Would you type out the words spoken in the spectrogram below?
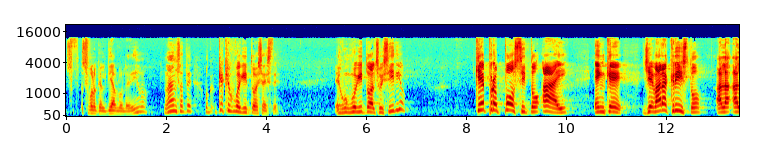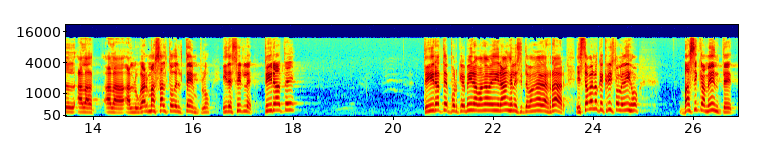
Eso fue lo que el diablo le dijo. Lánzate. ¿Qué, qué jueguito es este? ¿Es un jueguito al suicidio? ¿Qué propósito hay en que llevar a Cristo al lugar más alto del templo y decirle, tírate, tírate porque mira, van a venir ángeles y te van a agarrar? ¿Y sabes lo que Cristo le dijo? Básicamente,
